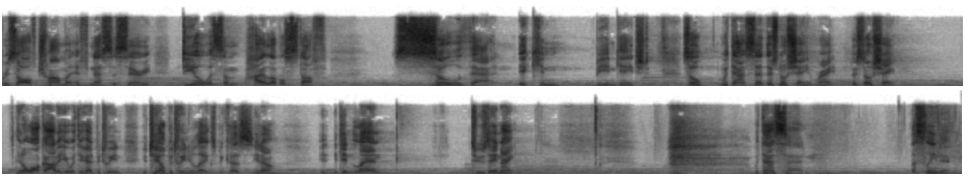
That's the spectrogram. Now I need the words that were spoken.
resolve trauma if necessary, deal with some high level stuff so that it can be engaged. So, with that said, there's no shame, right? There's no shame. You don't walk out of here with your head between your tail between your legs because, you know, it, it didn't land Tuesday night. With that said, let's lean in.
